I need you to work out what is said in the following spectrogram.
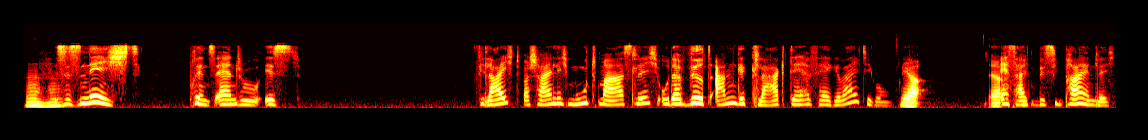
Mhm. Es ist nicht, Prince Andrew ist vielleicht, wahrscheinlich, mutmaßlich oder wird angeklagt der Vergewaltigung. Ja. ja. Ist halt ein bisschen peinlich.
